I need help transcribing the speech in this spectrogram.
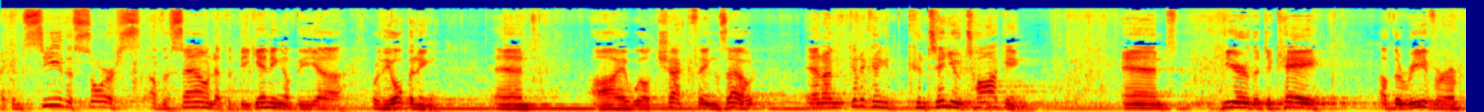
I can see the source of the sound at the beginning of the, uh, or the opening, and I will check things out. And I'm going to continue talking and hear the decay of the reverb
